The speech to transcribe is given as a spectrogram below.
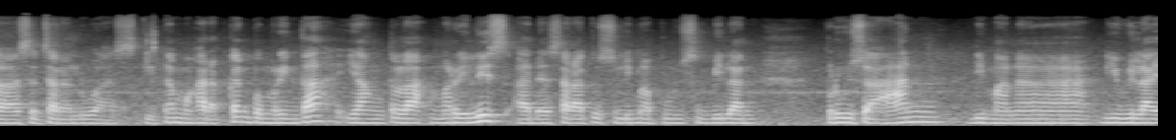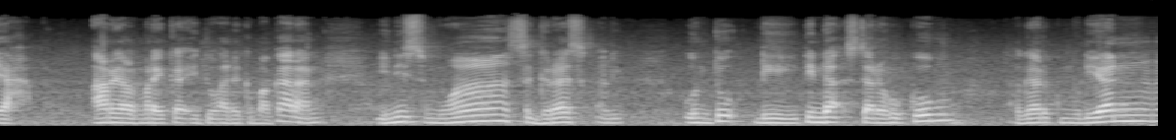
uh, secara luas. Kita mengharapkan pemerintah yang telah merilis ada 159 perusahaan di mana di wilayah areal mereka itu ada kebakaran, ini semua segera sekali untuk ditindak secara hukum agar kemudian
